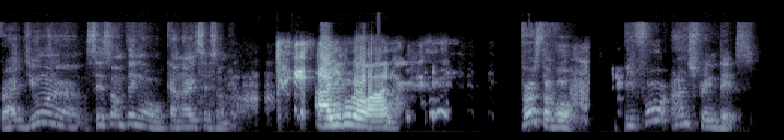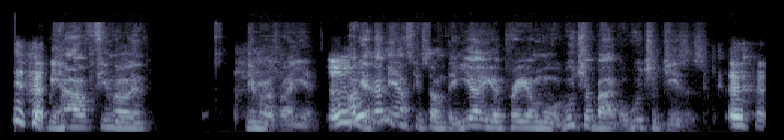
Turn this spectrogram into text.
Right? Do you want to say something or can I say something? Uh, you can go on. First of all, before answering this, we have female females right here. Mhm. Okay, let me ask you something. You're in your prayer mood. Who's your Bible? Who's your Jesus? Mhm.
